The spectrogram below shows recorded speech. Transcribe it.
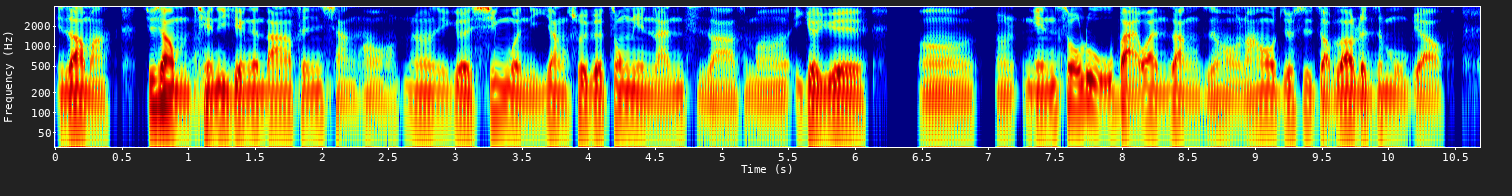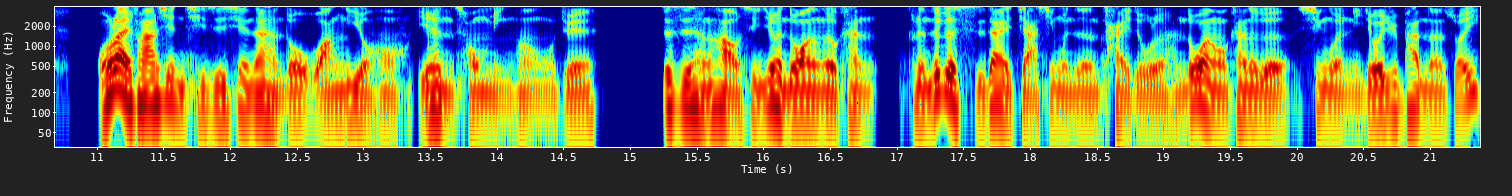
你知道吗？就像我们前几天跟大家分享哈，那一个新闻一样，说一个中年男子啊，什么一个月，嗯嗯，年收入五百万这样子哈，然后就是找不到人生目标。我后来发现，其实现在很多网友哈也很聪明哈，我觉得这是很好的事情。就很多网友看，可能这个时代假新闻真的太多了，很多网友看这个新闻，你就会去判断说，哎，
